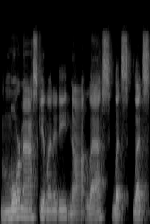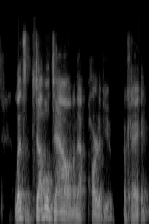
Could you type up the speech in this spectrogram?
more masculinity not less. Let's let's let's double down on that part of you okay?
